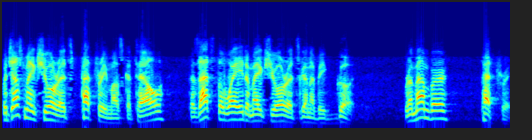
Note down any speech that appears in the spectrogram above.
But just make sure it's Petri Muscatel, because that's the way to make sure it's going to be good. Remember, Petri.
